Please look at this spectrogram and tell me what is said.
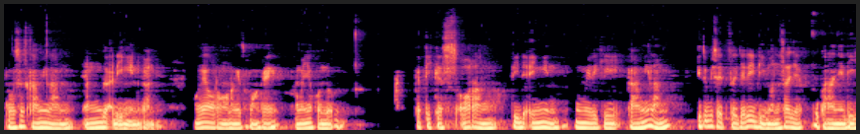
proses kehamilan yang nggak diinginkan. Makanya orang-orang itu pakai namanya kondom. Ketika seseorang tidak ingin memiliki kehamilan, itu bisa terjadi di mana saja, bukan hanya di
